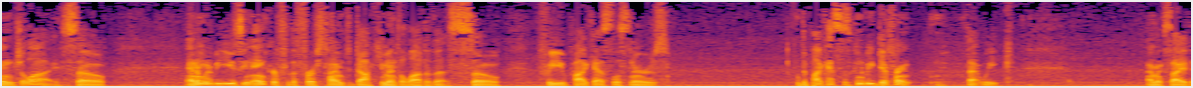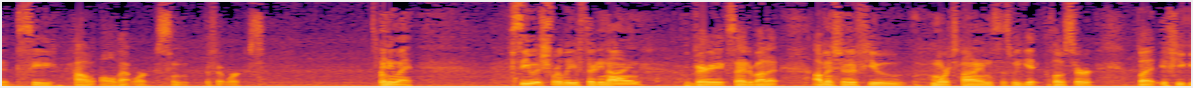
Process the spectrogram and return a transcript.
in July. So, and I'm going to be using Anchor for the first time to document a lot of this. So, for you podcast listeners, the podcast is going to be different that week. I'm excited to see how all that works and if it works. Anyway, see you at Shore Leave 39. Very excited about it. I'll mention it a few more times as we get closer, but if you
